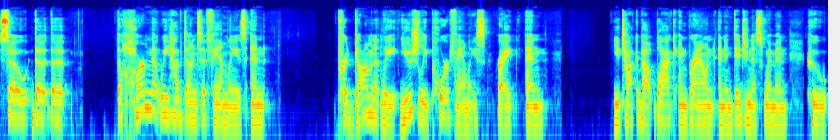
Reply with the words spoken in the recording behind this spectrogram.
So the the the harm that we have done to families and predominantly usually poor families, right? And you talk about black and brown and indigenous women who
